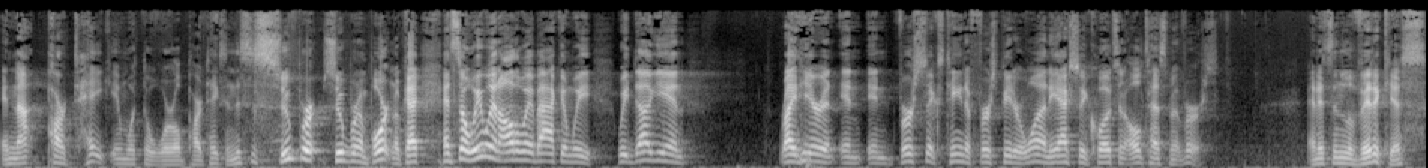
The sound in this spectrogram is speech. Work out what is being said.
and not partake in what the world partakes in. This is super, super important, okay? And so we went all the way back and we, we dug in right here in, in, in verse 16 of 1 Peter 1. He actually quotes an Old Testament verse, and it's in Leviticus,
